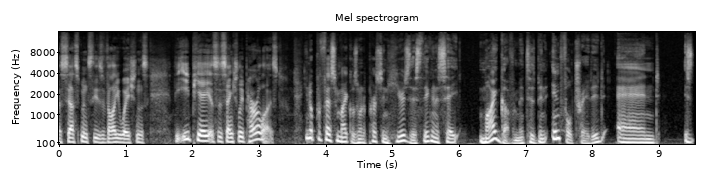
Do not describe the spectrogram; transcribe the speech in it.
assessments, these evaluations. The EPA is essentially paralyzed. You know, Professor Michaels, when a person hears this, they're going to say, My government has been infiltrated and is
